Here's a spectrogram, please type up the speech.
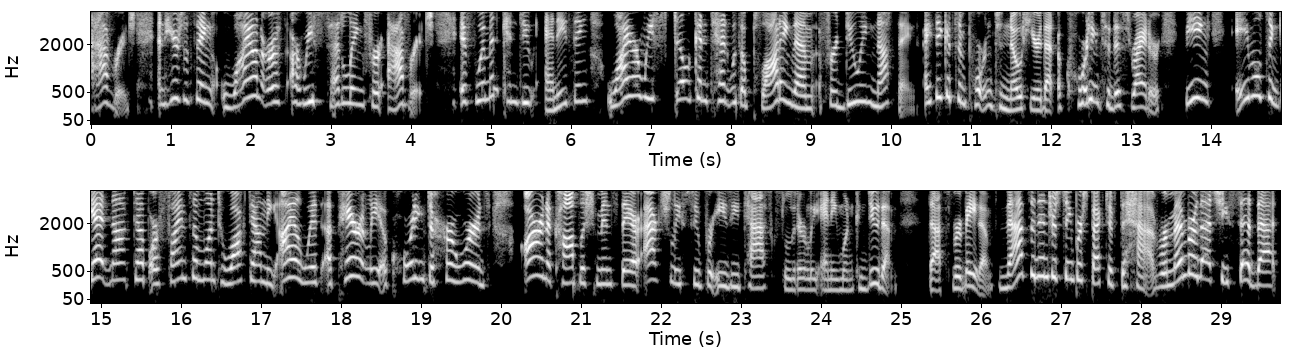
average. And here's the thing why on earth are we settling for average? If women can do anything, why are we still content with applauding them for doing nothing? I think it's important to note here that according to this writer, being able to get knocked up or find someone to walk down the aisle with, apparently, according to her words, aren't accomplishments. They are actually super easy tasks. Literally anyone can do them. That's verbatim. That's an interesting perspective to have. Remember that she said that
